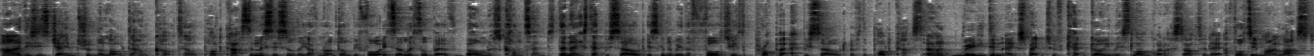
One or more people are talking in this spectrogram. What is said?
Hi, this is James from the Lockdown Cocktail Podcast, and this is something I've not done before. It's a little bit of bonus content. The next episode is going to be the 40th proper episode of the podcast, and I really didn't expect to have kept going this long when I started it. I thought it might last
